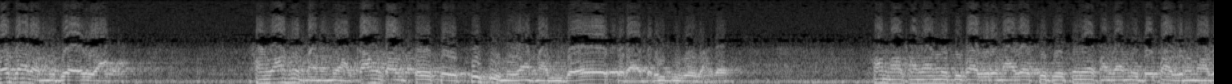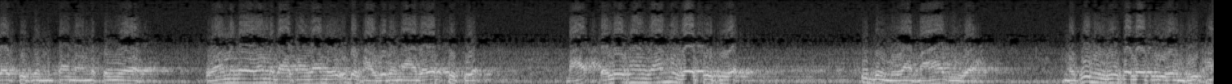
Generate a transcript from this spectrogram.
ဟောကြားတော်မူကြရခံစားမှုမှန်တယ်များကောင်းကောင်းဆိုးဆိုးသိသိနေရမှာဒီပဲဆိုတာပရိသေတွေပါပဲခန္ဓာခံစားမှုဒုက္ခဝေဒနာပဲဖြစ်ဖြစ်ဆင်းရဲခံစားမှုဒုက္ခဝေဒနာပဲဖြစ်ဖြစ်မဆန်းနိုင်မဆင်းရဲဝမနောဝမတာခံစားမှုဥဒ္ဒခဝေဒနာပဲဖြစ်ဖြစ်ဒါဘယ်လိုခံစားမှုပဲဖြစ်ဖြစ်သိသိနေရမှာဒီပဲမရှိဘူးဆိုလည်းဒီဒီခံ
